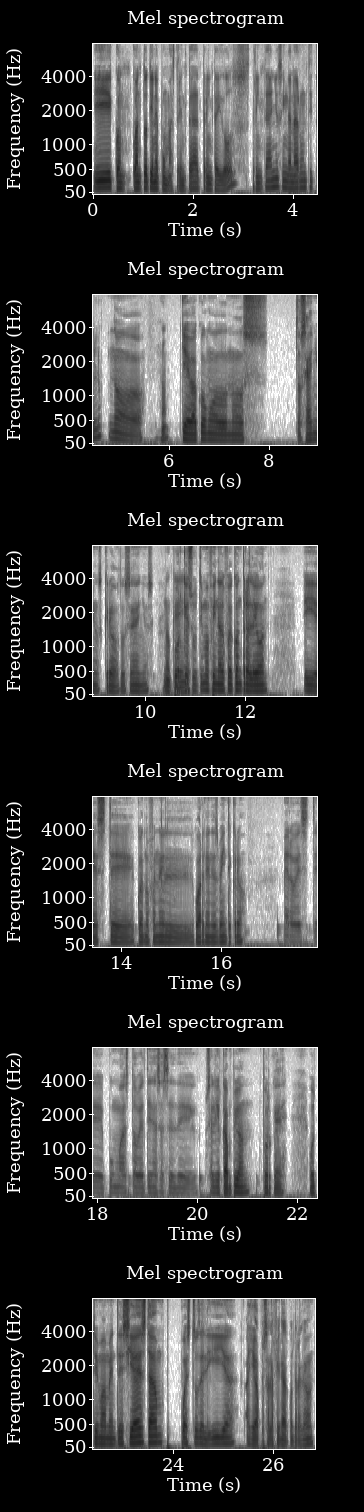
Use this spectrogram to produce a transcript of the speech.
¿Y cuán- cuánto tiene Pumas? ¿30, 32? ¿30 años sin ganar un título? No, ¿No? lleva como unos 12 años, creo, 12 años. Porque su último final fue contra León. Y este, cuando fue en el Guardianes 20, creo. Pero este, Pumas todavía tiene esa sed de salir campeón. Porque últimamente sí están puestos de liguilla. Ha llegado pues a la final contra León.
